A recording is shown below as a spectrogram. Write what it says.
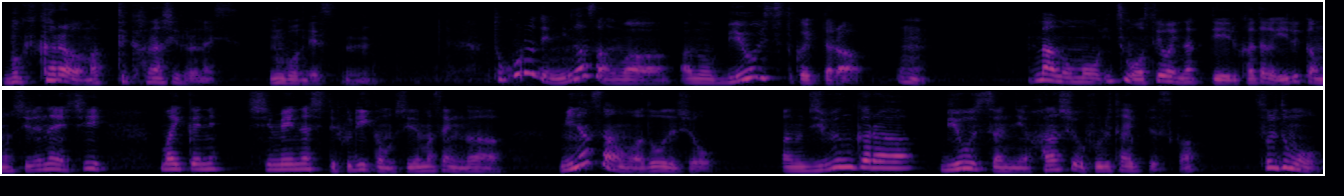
僕からは全く話振らないです。無言です。うん。ところで皆さんはあの美容室とか行ったらうん。まああのもういつもお世話になっている方がいるかもしれないし毎回ね指名なしでフリーかもしれませんが皆さんはどうでしょう？あの自分から美容師さんに話を振るタイプですか？それとも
